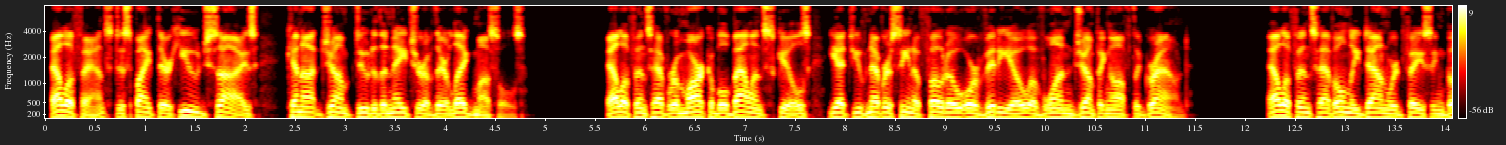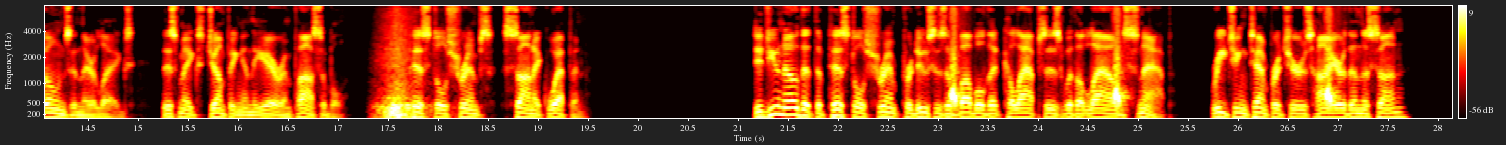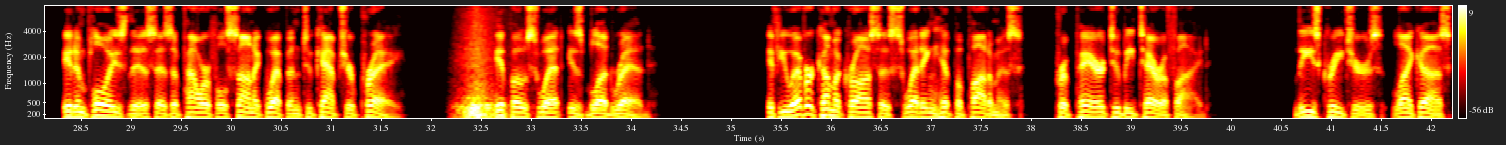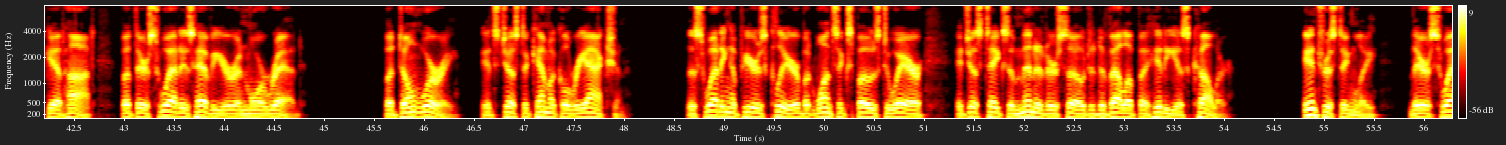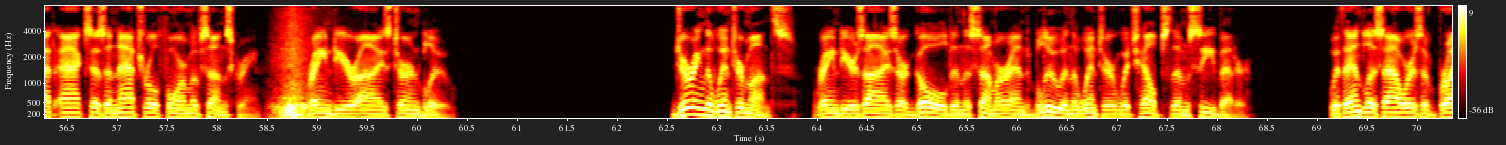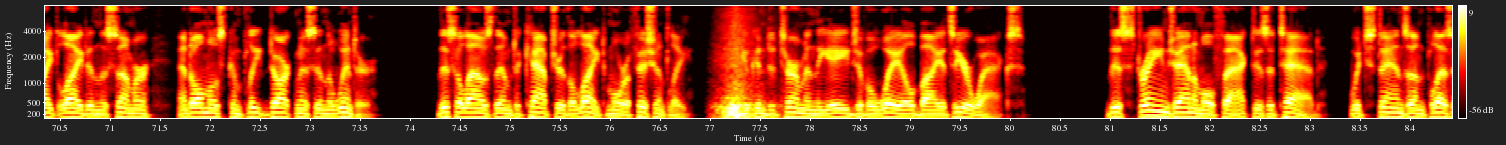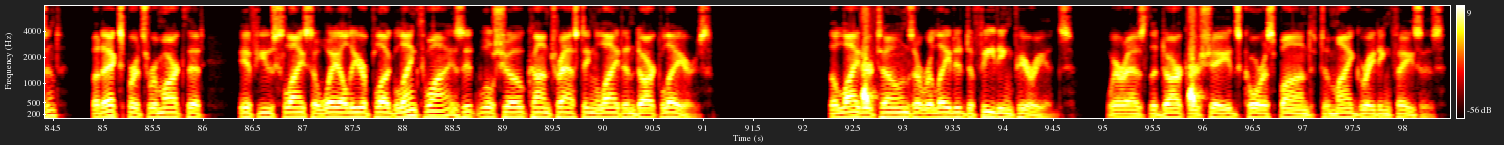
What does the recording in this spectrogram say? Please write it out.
Elephants, despite their huge size, cannot jump due to the nature of their leg muscles. Elephants have remarkable balance skills, yet you've never seen a photo or video of one jumping off the ground. Elephants have only downward-facing bones in their legs. This makes jumping in the air impossible. Pistol shrimp's sonic weapon. Did you know that the pistol shrimp produces a bubble that collapses with a loud snap, reaching temperatures higher than the sun? It employs this as a powerful sonic weapon to capture prey. Hippo sweat is blood red. If you ever come across a sweating hippopotamus, prepare to be terrified. These creatures, like us, get hot, but their sweat is heavier and more red. But don't worry, it's just a chemical reaction. The sweating appears clear, but once exposed to air, it just takes a minute or so to develop a hideous color. Interestingly, their sweat acts as a natural form of sunscreen. Reindeer eyes turn blue. During the winter months, reindeer's eyes are gold in the summer and blue in the winter, which helps them see better. With endless hours of bright light in the summer and almost complete darkness in the winter, this allows them to capture the light more efficiently. You can determine the age of a whale by its earwax. This strange animal fact is a tad, which stands unpleasant, but experts remark that if you slice a whale earplug lengthwise, it will show contrasting light and dark layers. The lighter tones are related to feeding periods, whereas the darker shades correspond to migrating phases.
